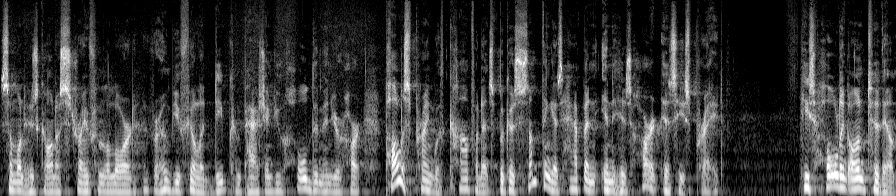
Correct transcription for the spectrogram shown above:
someone who's gone astray from the Lord, for whom you feel a deep compassion. You hold them in your heart. Paul is praying with confidence because something has happened in his heart as he's prayed. He's holding on to them.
